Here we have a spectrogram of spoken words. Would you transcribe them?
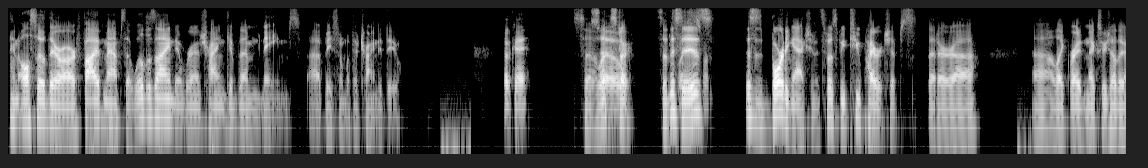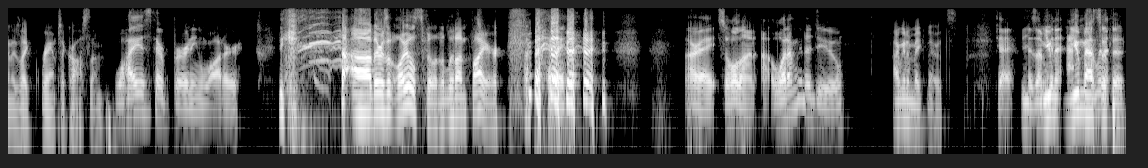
and also, there are five maps that we'll design, and we're gonna try and give them names uh, based on what they're trying to do. Okay. So, So, let's start. So this is this this, is boarding action. It's supposed to be two pirate ships that are uh, uh, like right next to each other, and there's like ramps across them. Why is there burning water? uh, there was an oil spill and it lit on fire. Okay. All right. So hold on. Uh, what I'm gonna do, I'm gonna make notes. okay, Y- is I'm you gonna you I'm mess gonna, with it.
